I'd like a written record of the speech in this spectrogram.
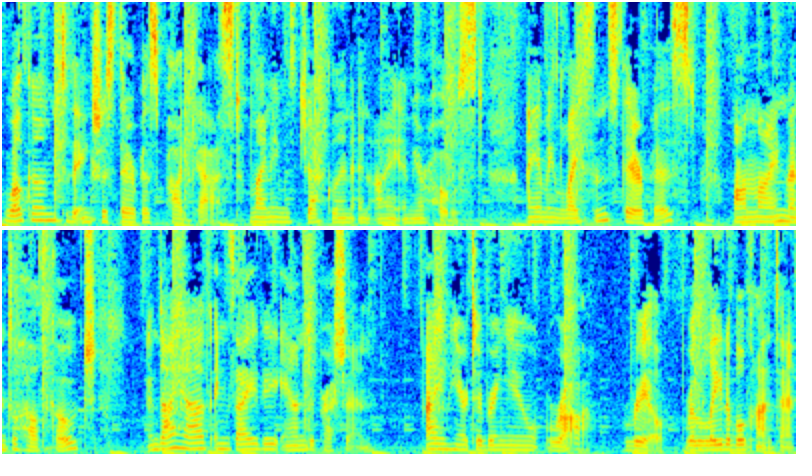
Welcome to the Anxious Therapist Podcast. My name is Jacqueline and I am your host. I am a licensed therapist, online mental health coach, and I have anxiety and depression. I am here to bring you raw, real, relatable content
